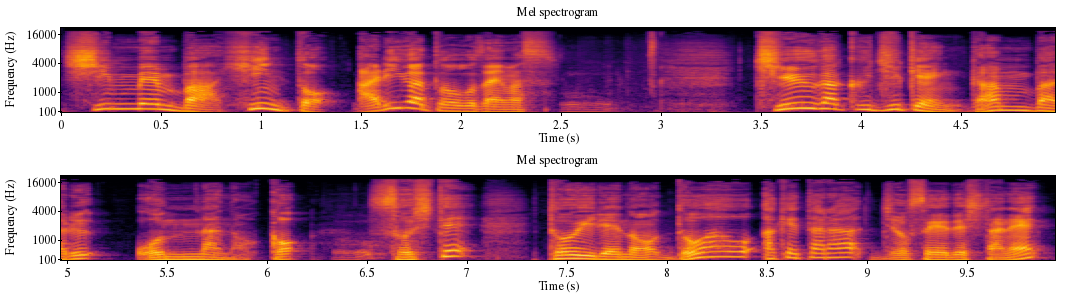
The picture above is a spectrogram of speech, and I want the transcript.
新メンバー、ヒント、ありがとうございます。中学受験頑張る女の子。そして、トイレのドアを開けたら女性でしたね。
